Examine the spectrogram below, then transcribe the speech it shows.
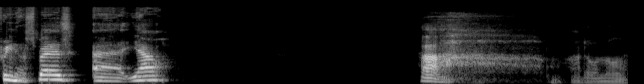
3 0 Spurs. Uh, Yao. Ah, I don't know.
